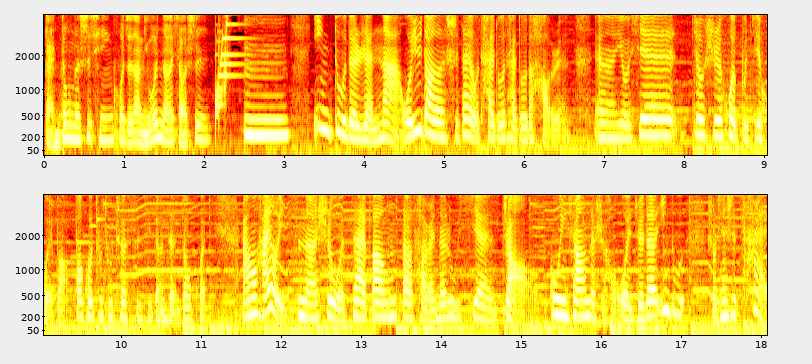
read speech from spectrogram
感动的事情，或者让你温暖的小事？嗯，印度的人呐、我遇到的实在有太多太多的好人。嗯，有些就是会不计回报，包括突突车司机等等都会。然后还有一次呢，是我在帮稻草人的路线找供应商的时候，我觉得印度首先是菜，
